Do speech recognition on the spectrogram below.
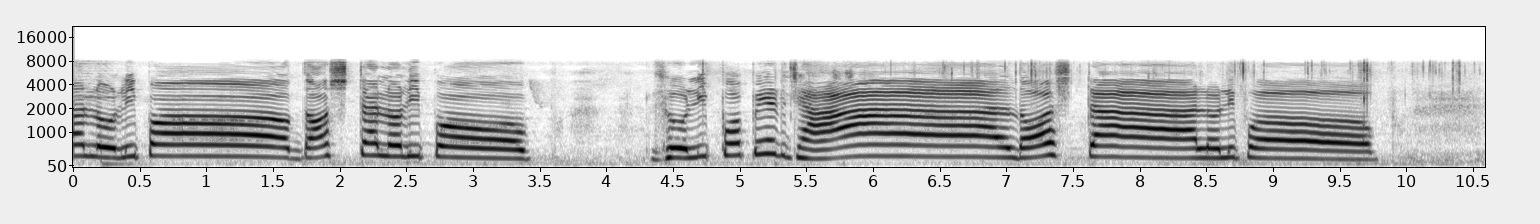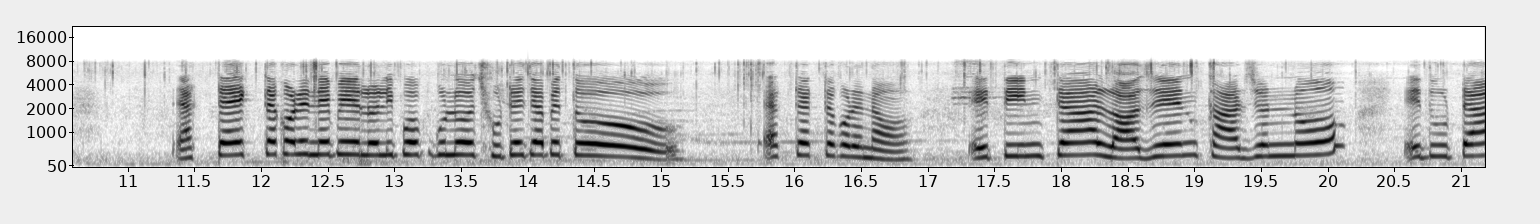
দশটা ললিপপ দশটা ললিপপ ললিপপের ঝাল, দশটা ললিপপ একটা একটা করে নেবে ললিপপগুলো ছুটে যাবে তো। একটা একটা করে নাও। এই তিনটা লজেন কার জন্য? এ দুটা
